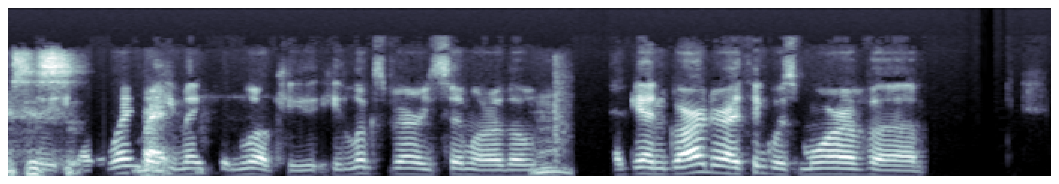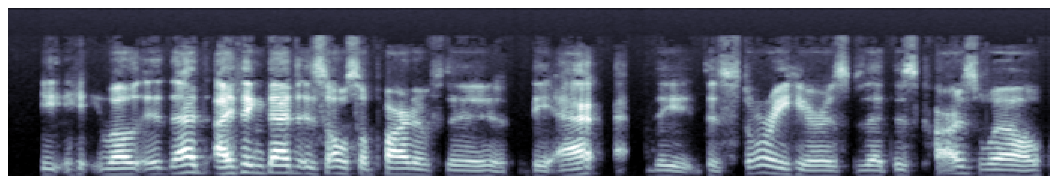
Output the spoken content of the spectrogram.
this is, the, way right. that he makes him look. He he looks very similar. though. mm. again, Gardner, I think was more of a. He, he, well, that I think that is also part of the the the the story here is that this Karswell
